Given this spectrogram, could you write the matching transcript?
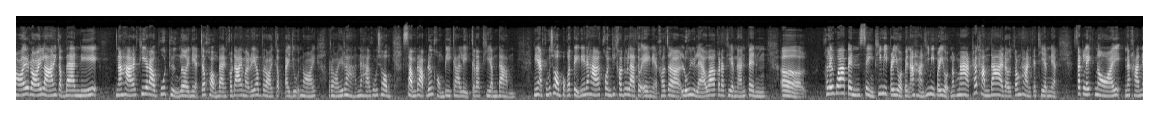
น้อยร้อยล้านกับแบรนด์นี้ นะคะที่เราพูดถึงเลยเนี่ยเจ้าของแบรนด์เขาได้มาเรียบร้อยกับอายุน้อยร้อยล้านนะคะคุณผู้ชมสำหรับเรื่องของบีกาลิกกระเทียมดำเนี่ยคุณผู้ชมปกตินี่นะคะ คนที่เขาดูแลตัวเองเนี่ยเขาจะรู้อยู่แล้วว่ากระเทียมนั้นเป็นเเขาเรียกว่าเป็นสิ่งที่มีประโยชน์เป็นอาหารที่มีประโยชน์มากๆ ถ้าทำได้เราต้องทานกระเทียมเนี่ยสักเล็กน้อยนะคะใน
